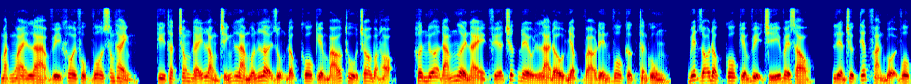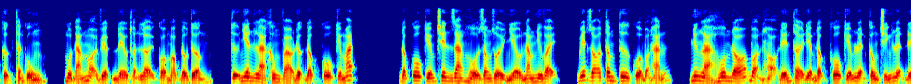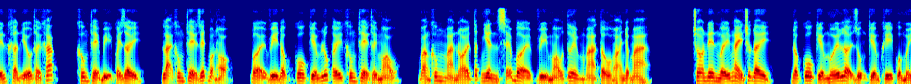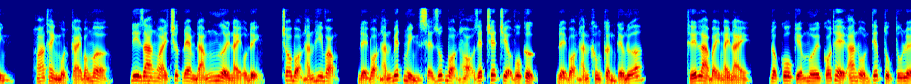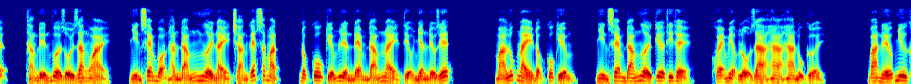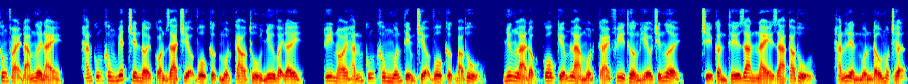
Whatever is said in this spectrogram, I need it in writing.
Mặt ngoài là vì khôi phục vô song thành, kỳ thật trong đáy lòng chính là muốn lợi dụng độc cô kiếm báo thù cho bọn họ. Hơn nữa đám người này phía trước đều là đầu nhập vào đến vô cực thần cung, biết rõ độc cô kiếm vị trí về sau, liền trực tiếp phản bội vô cực thần cung, một đám mọi việc đều thuận lợi cỏ mọc đầu tường, tự nhiên là không vào được độc cô kiếm mắt. Độc cô kiếm trên giang hồ rong ruổi nhiều năm như vậy, biết rõ tâm tư của bọn hắn, nhưng là hôm đó bọn họ đến thời điểm độc cô kiếm luyện công chính luyện đến khẩn yếu thời khắc, không thể bị quấy rầy, lại không thể giết bọn họ, bởi vì độc cô kiếm lúc ấy không thể thấy máu, bằng không mà nói tất nhiên sẽ bởi vì máu tươi mà tẩu hỏa nhập ma. Cho nên mấy ngày trước đây, độc cô kiếm mới lợi dụng kiếm khí của mình, hóa thành một cái bóng mờ, đi ra ngoài trước đem đám người này ổn định, cho bọn hắn hy vọng, để bọn hắn biết mình sẽ giúp bọn họ giết chết triệu vô cực, để bọn hắn không cần kêu nữa. Thế là 7 ngày này, độc cô kiếm mới có thể an ổn tiếp tục tu luyện, thẳng đến vừa rồi ra ngoài, nhìn xem bọn hắn đám người này chán ghét sắc mặt, độc cô kiếm liền đem đám này tiểu nhân đều giết. Mà lúc này độc cô kiếm, nhìn xem đám người kia thi thể, khoe miệng lộ ra ha ha nụ cười. Ba nếu như không phải đám người này, hắn cũng không biết trên đời còn ra triệu vô cực một cao thủ như vậy đây, tuy nói hắn cũng không muốn tìm triệu vô cực báo thủ, nhưng là độc cô kiếm là một cái phi thường hiếu chiến người, chỉ cần thế gian này ra cao thủ, hắn liền muốn đấu một trận.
